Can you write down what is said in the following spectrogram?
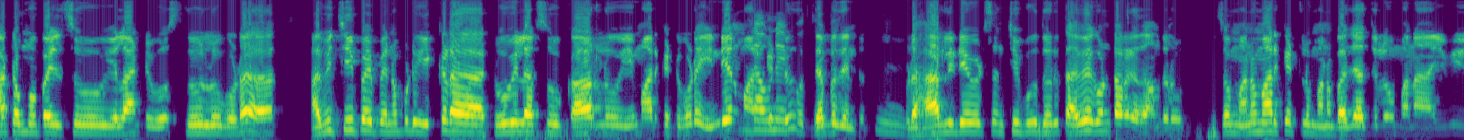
ఆటోమొబైల్స్ ఇలాంటి వస్తువులు కూడా అవి చీప్ అయిపోయినప్పుడు ఇక్కడ టూ వీలర్స్ కార్లు ఈ మార్కెట్ కూడా ఇండియన్ మార్కెట్. దెబ్బతింటుంది. ఉమ్, ఇప్పుడు హార్లీ డేవిడ్సన్ చీప్ దొరికితే అవే కొంటారు కదా. అందరూ. సో మన మార్కెట్లు మన బజాజ్లు మన ఇవి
